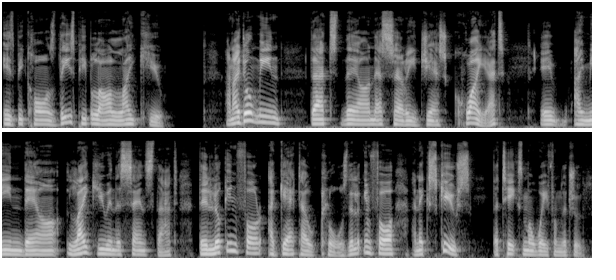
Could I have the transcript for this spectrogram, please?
is because these people are like you. And I don't mean that they are necessarily just quiet. Eh, I mean, they are like you in the sense that they're looking for a get out clause. They're looking for an excuse that takes them away from the truth.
